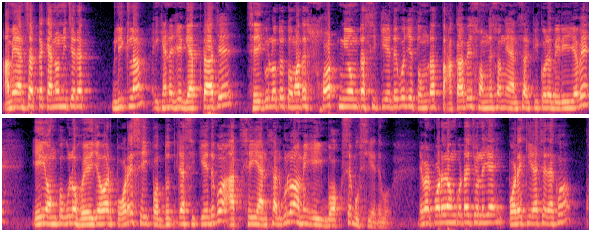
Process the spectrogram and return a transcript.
আমি অ্যান্সারটা কেন নিচে রাখ- লিখলাম, এখানে যে গ্যাপটা আছে, সেইগুলোতে তোমাদের শর্ট নিয়মটা শিখিয়ে দেবো যে তোমরা তাকাবে, সঙ্গে সঙ্গে অ্যান্সার কি করে বেরিয়ে যাবে। এই অঙ্কগুলো হয়ে যাওয়ার পরে সেই পদ্ধতিটা শিখিয়ে দেবো আর সেই অ্যান্সারগুলো আমি এই বক্সে বসিয়ে দেবো। এবার পরের অঙ্কটায় চলে যাই। পরে কি আছে দেখো? খ।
